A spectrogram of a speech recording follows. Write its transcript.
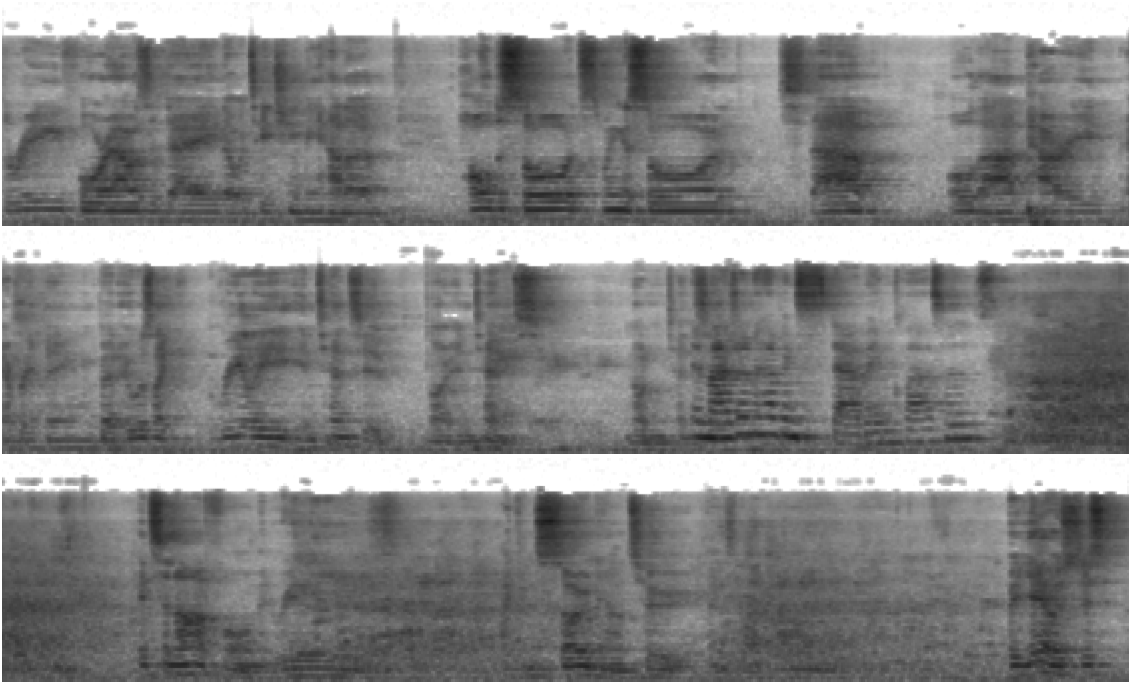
three, four hours a day. They were teaching me how to hold a sword, swing a sword, stab, all that, parry, everything. But it was like really intensive, no, intense, not intensive. Imagine having stabbing classes. It's an art form, it really is. I can sew now too, thanks to that. But yeah, it was just,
